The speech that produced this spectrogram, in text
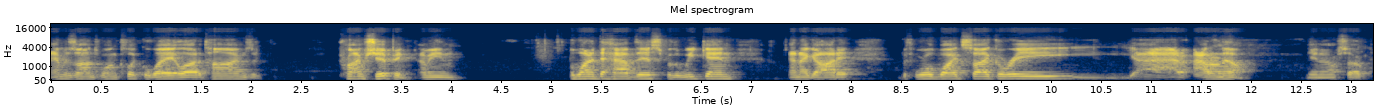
Amazon's one click away a lot of times. Prime shipping. I mean, I wanted to have this for the weekend, and I got it with Worldwide Cyclery. Yeah, I, I don't know you know. So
